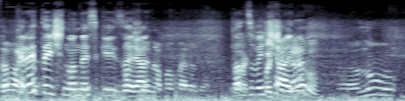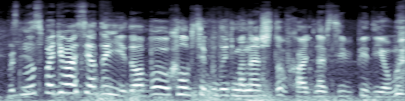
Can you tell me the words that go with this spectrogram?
давай. критично низький заряд. Машина попереду. Надзвичайно. Почекаємо? Е, Ну, блін. Ну, сподіваюся, я доїду, або хлопці будуть мене штовхати на всі підйоми.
